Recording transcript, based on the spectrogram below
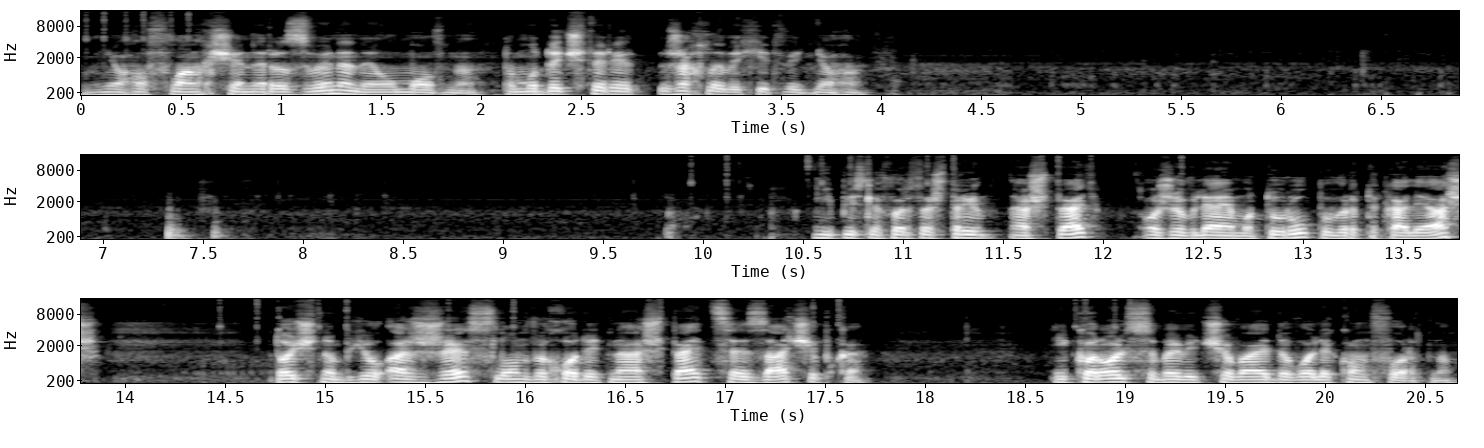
В нього фланг ще не розвинений умовно. Тому D4 жахливий хід від нього. І після ферзь H3 H5 оживляємо туру по вертикалі H. Точно б'ю HG, слон виходить на H5, це зачіпка. І король себе відчуває доволі комфортно.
